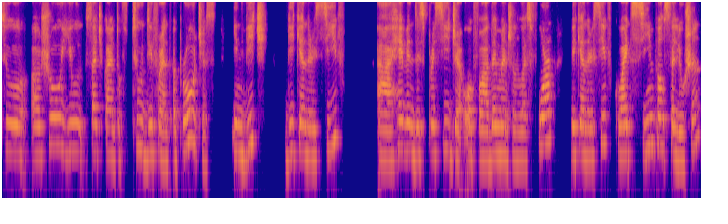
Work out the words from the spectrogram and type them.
to uh, show you such kind of two different approaches in which we can receive, uh, having this procedure of a dimensionless form, we can receive quite simple solution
